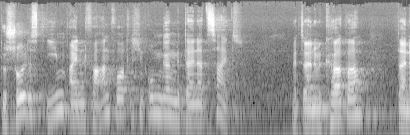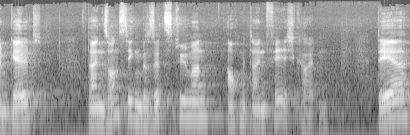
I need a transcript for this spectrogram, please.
Du schuldest ihm einen verantwortlichen Umgang mit deiner Zeit, mit deinem Körper, deinem Geld, deinen sonstigen Besitztümern, auch mit deinen Fähigkeiten. Der,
